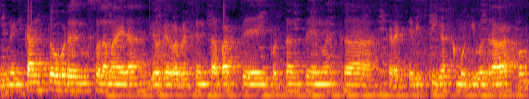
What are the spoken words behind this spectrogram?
Un encanto por el uso de la madera, creo que representa parte importante de nuestras características como equipo de trabajo.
